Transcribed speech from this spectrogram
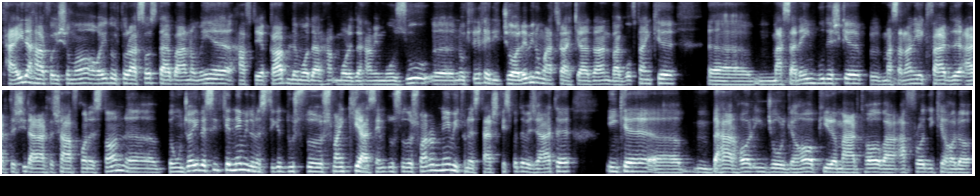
تایید حرفای شما آقای دکتر اساس در برنامه هفته قبل ما در مورد همین موضوع نکته خیلی جالبی رو مطرح کردن و گفتن که مسئله این بودش که مثلا یک فرد ارتشی در ارتش افغانستان به اونجایی رسید که نمی‌دونست دیگه دوست و دشمن کی هست. یعنی دوست و دشمن رو نمی‌تونست تشخیص بده به جهت اینکه به هر حال این جرگه ها پیرمردها و افرادی که حالا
